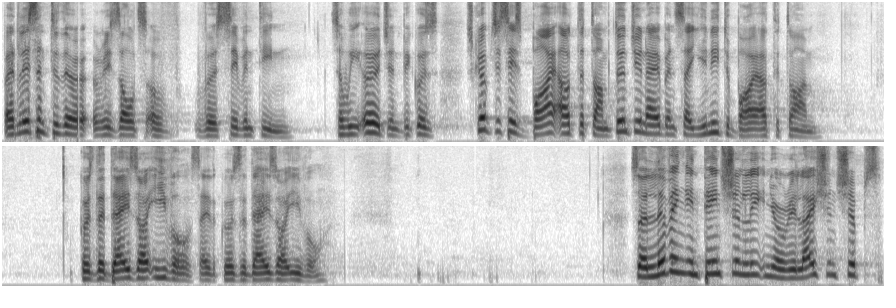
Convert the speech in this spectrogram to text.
But listen to the results of verse 17. So we urgent because scripture says, buy out the time. Turn to your neighbor and say, You need to buy out the time. Because the days are evil. Say, because the days are evil. So, living intentionally in your relationships,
